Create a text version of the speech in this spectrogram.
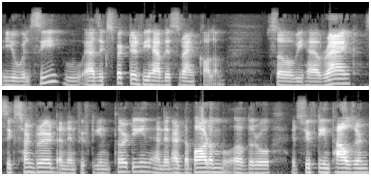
you will see as expected we have this rank column. So we have rank 600 and then 1513 and then at the bottom of the row it's 15,000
